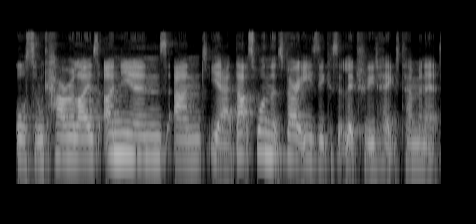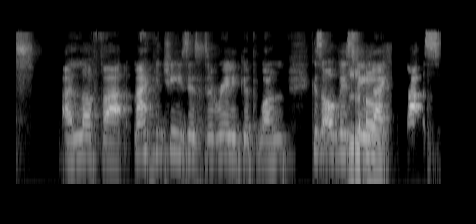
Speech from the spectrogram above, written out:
or some caramelized onions. And yeah, that's one that's very easy because it literally takes 10 minutes. I love that. Mac and cheese is a really good one because obviously Love. like that's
